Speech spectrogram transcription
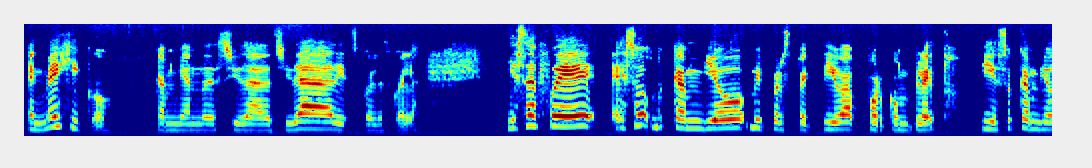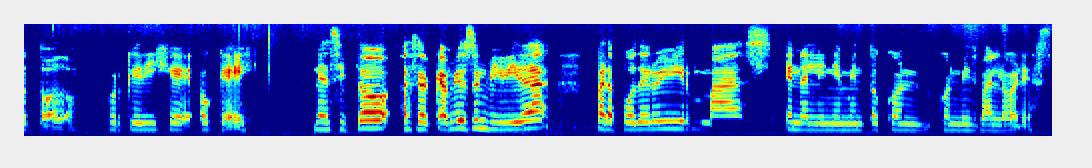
en México, cambiando de ciudad a ciudad y escuela a escuela. Y esa fue, eso cambió mi perspectiva por completo y eso cambió todo, porque dije, ok, necesito hacer cambios en mi vida para poder vivir más en alineamiento con, con mis valores.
